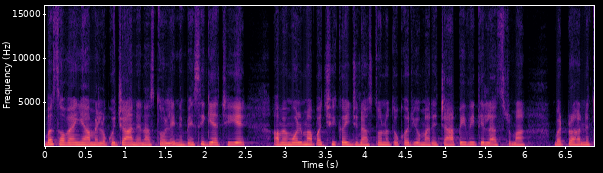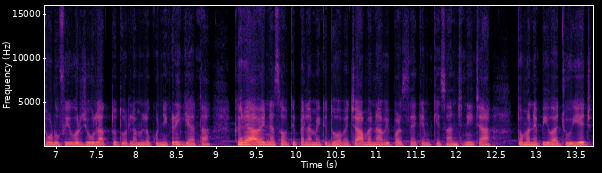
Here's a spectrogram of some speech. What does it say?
બસ હવે અહીંયા અમે લોકો ચા અને નાસ્તો લઈને બેસી ગયા છીએ. અમે મોલમાં પછી કંઈ જ નાસ્તો નહોતો કર્યો. મારે ચા પીવી હતી લાસ્ટમાં. બટ પ્રહારને થોડું ફીવર જેવું લાગતું હતું એટલે અમે લોકો નીકળી ગયા હતા. ઘરે આવીને સૌથી પહેલાં મેં કીધું, હવે ચા બનાવવી પડશે, કેમ કે સાંજની ચા તો મને પીવા જોઈએ જ.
